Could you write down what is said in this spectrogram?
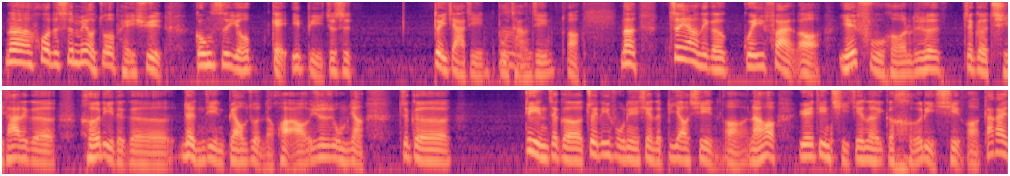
那或者是没有做培训，公司有给一笔就是对价金、补偿金，哦。那这样的一个规范哦，也符合就是这个其他的一个合理的一个认定标准的话哦，就是我们讲这个定这个最低服务年限的必要性哦，然后约定期间的一个合理性哦，大概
